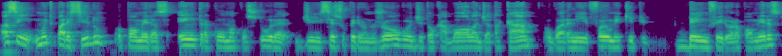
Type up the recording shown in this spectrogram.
Assim, muito parecido, o Palmeiras entra com uma postura de ser superior no jogo, de tocar a bola, de atacar. O Guarani foi uma equipe bem inferior ao Palmeiras,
